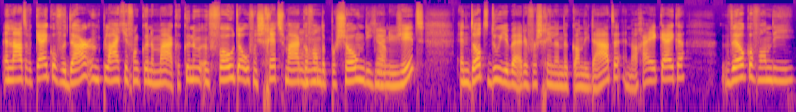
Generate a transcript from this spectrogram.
En laten we kijken of we daar een plaatje van kunnen maken. Kunnen we een foto of een schets maken Mhm. van de persoon die hier Ja. nu zit? En dat doe je bij de verschillende kandidaten. En dan ga je kijken welke van die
